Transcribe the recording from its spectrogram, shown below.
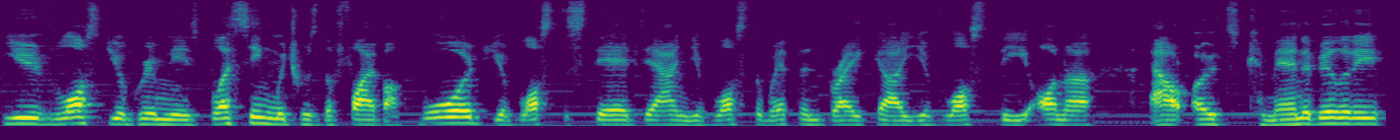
You've lost your Grimnir's Blessing, which was the 5 up ward. You've lost the Stare Down. You've lost the Weapon Breaker. You've lost the Honor Our Oath's command ability.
